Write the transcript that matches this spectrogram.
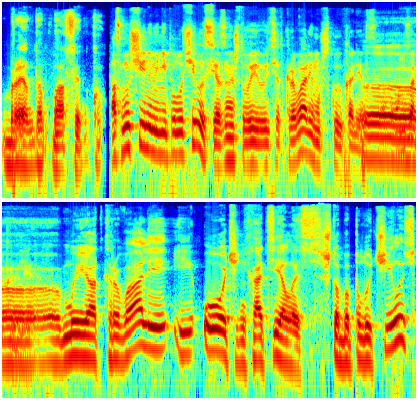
брендом Басынку. А с мужчинами не получилось? Я знаю, что вы ведь открывали мужскую коллекцию. Э, Мы открывали, и очень хотелось, чтобы получилось,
